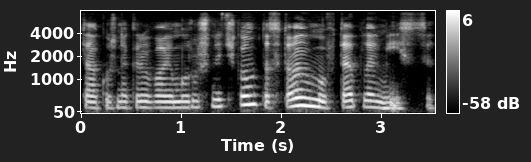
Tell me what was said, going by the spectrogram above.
Також накриваємо рушничком та ставимо в тепле місце.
